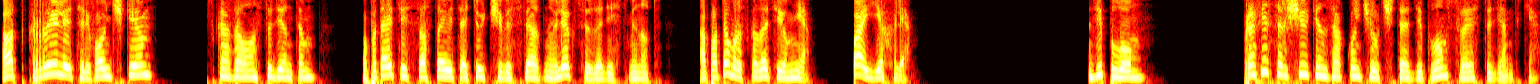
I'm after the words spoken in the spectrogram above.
«Открыли телефончики», — сказал он студентам. «Попытайтесь составить о Тютчеве связанную лекцию за 10 минут, а потом рассказать ее мне. Поехали!» Диплом. Профессор Щукин закончил читать диплом своей студентки.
